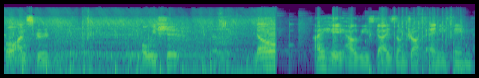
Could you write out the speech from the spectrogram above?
Well, I'm screwed. Holy shit. No! I hate how these guys don't drop anything.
